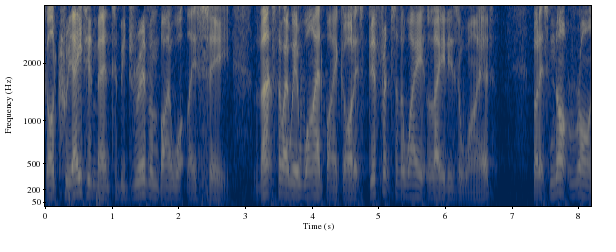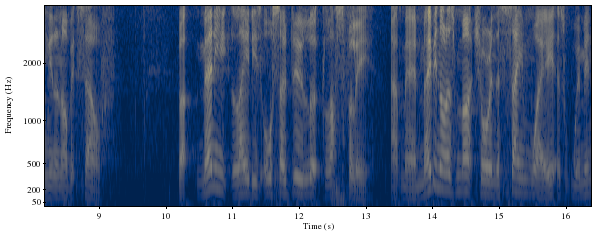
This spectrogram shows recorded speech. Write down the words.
God created men to be driven by what they see. That's the way we're wired by God. It's different to the way ladies are wired, but it's not wrong in and of itself. But many ladies also do look lustfully at men. Maybe not as much or in the same way as women,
